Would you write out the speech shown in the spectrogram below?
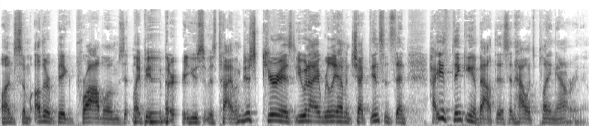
on some other big problems, it might be a better use of his time. I'm just curious. You and I really haven't checked in since then. How are you thinking about this and how it's playing out right now?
